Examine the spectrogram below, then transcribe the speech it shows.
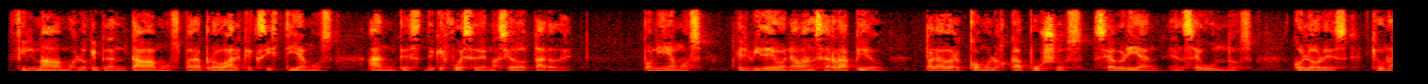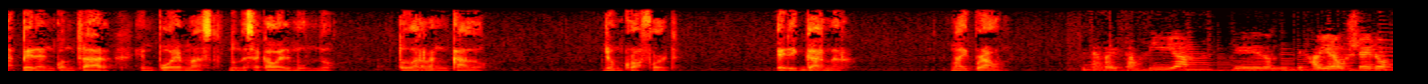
filmábamos lo que plantábamos para probar que existíamos antes de que fuese demasiado tarde. Poníamos el video en avance rápido para ver cómo los capullos se abrían en segundos, colores que uno espera encontrar en poemas donde se acaba el mundo, todo arrancado. John Crawford, Eric Garner, Mike Brown. En revista Anfibia, eh, de Javier Aullero,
